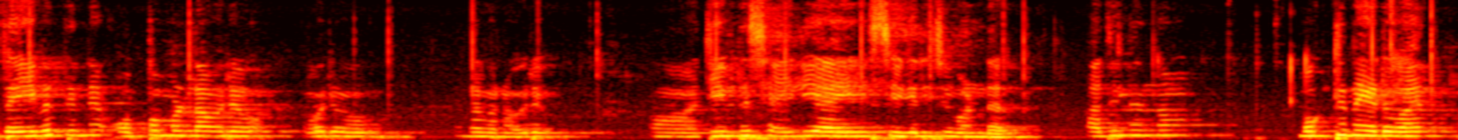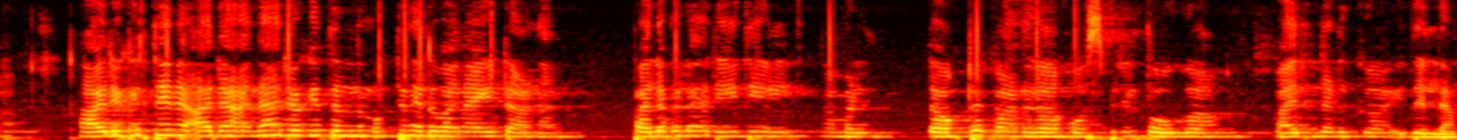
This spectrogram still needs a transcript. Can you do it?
ദൈവത്തിന് ഒപ്പമുള്ള ഒരു ഒരു എന്താ പറയുക ഒരു ജീവിതശൈലിയായി സ്വീകരിച്ചുകൊണ്ട് അതിൽ നിന്നും മുക്തി നേടുവാൻ ആരോഗ്യത്തിന് അന- അനാരോഗ്യത്തിൽ നിന്ന് മുക്തി നേടുവാനായിട്ടാണ് പല പല രീതിയിൽ നമ്മൾ ഡോക്ടറെ കാണുക ഹോസ്പിറ്റലിൽ പോവുക മരുന്നെടുക്കുക ഇതെല്ലാം.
